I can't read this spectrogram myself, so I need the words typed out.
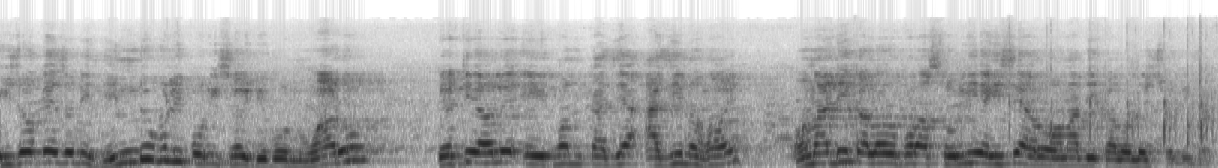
নিজকে যদি হিন্দু বুলি পৰিচয় দিব নোৱাৰোঁ তেতিয়াহ'লে এইখন কাজিয়া আজি নহয় অনাদি কালৰ পৰা চলি আহিছে আৰু অনাদি কাললৈ চলি যাব।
